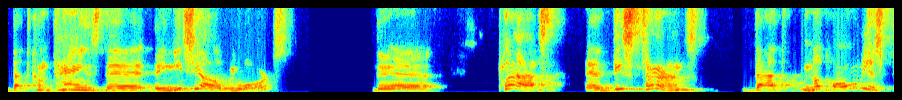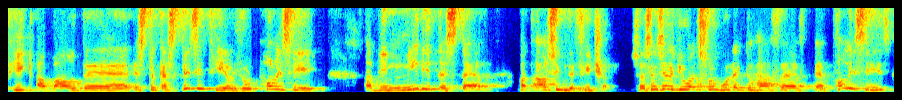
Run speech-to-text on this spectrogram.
that contains the, the initial rewards, the plus uh, these terms that not only speak about the stochasticity of your policy at the immediate step, but also in the future. So essentially, you also would like to have uh, uh, policies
